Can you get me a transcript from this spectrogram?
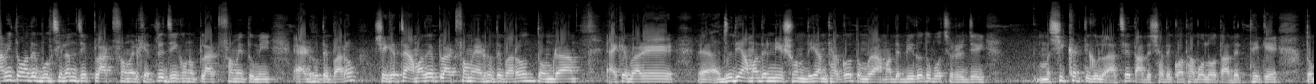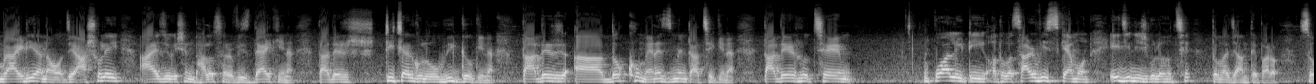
আমি তোমাদের বলছিলাম যে প্ল্যাটফর্মের ক্ষেত্রে যে কোনো প্ল্যাটফর্মে তুমি অ্যাড হতে পারো। সেক্ষেত্রে আমাদের প্ল্যাটফর্মে অ্যাড হতে পারো। তোমরা একেবারে যদি আমাদের নিয়ে সন্ধিহান থাকো, তোমরা আমাদের বিগত বছরের যেই শিক্ষার্থীগুলো আছে, তাদের সাথে কথা বলো, তাদের থেকে তোমরা আইডিয়া নাও যে আসলেই আই এডুকেশন ভালো সার্ভিস দেয় কিনা, তাদের টিচারগুলো অভিজ্ঞ কিনা, তাদের দক্ষ ম্যানেজমেন্ট আছে কিনা, তাদের হচ্ছে কোয়ালিটি অথবা সার্ভিস কেমন, এই জিনিসগুলো হচ্ছে তোমরা জানতে পারো। সো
